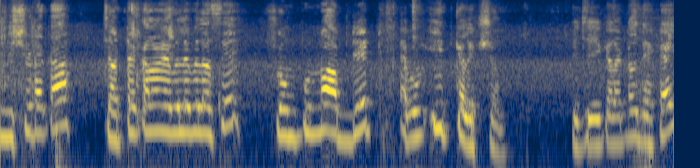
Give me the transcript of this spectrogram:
উনিশশো টাকা। চারটা কালার অ্যাভেলেবেল আছে, সম্পূর্ণ আপডেট এবং ঈদ কালেকশন এই যে এই কালারটাও দেখাই।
